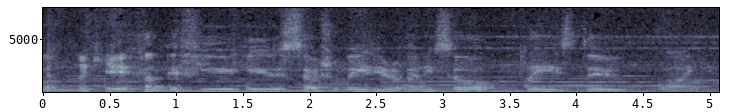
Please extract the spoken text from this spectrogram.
fun. Thank you. Um, if you use social media of any sort, please do like and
